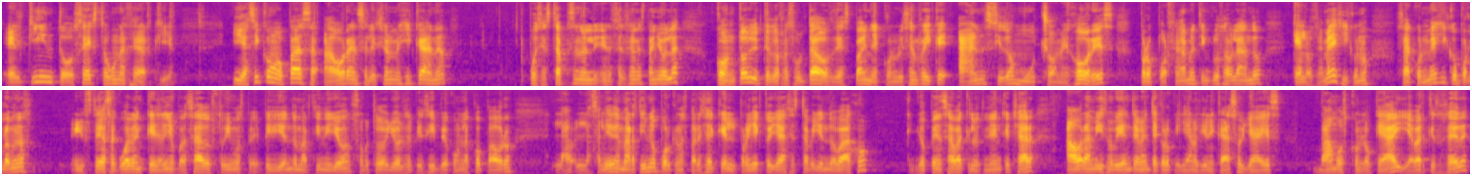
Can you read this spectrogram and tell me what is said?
el quinto o sexto una jerarquía. Y así como pasa ahora en selección mexicana, pues está pasando en la selección española, con todo y que los resultados de España con Luis Enrique han sido mucho mejores, proporcionalmente incluso hablando, que los de México, ¿no? O sea, con México por lo menos, y ustedes recuerdan que el año pasado estuvimos pidiendo Martín y yo, sobre todo yo desde el principio con la Copa Oro, la, salida de Martino porque nos parecía que el proyecto ya se estaba yendo abajo, que yo pensaba que lo tenían que echar, ahora mismo evidentemente creo que ya no tiene caso, ya es vamos con lo que hay y a ver qué sucede.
